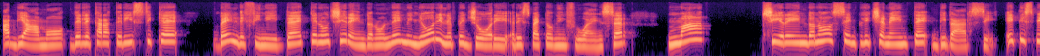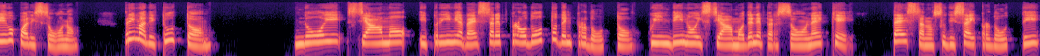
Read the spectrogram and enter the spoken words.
abbiamo delle caratteristiche ben definite che non ci rendono né migliori né peggiori rispetto a un influencer, ma ci rendono semplicemente diversi. E ti spiego quali sono. Prima di tutto, noi siamo i primi ad essere prodotto del prodotto, quindi noi siamo delle persone che testano su di sé i prodotti,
